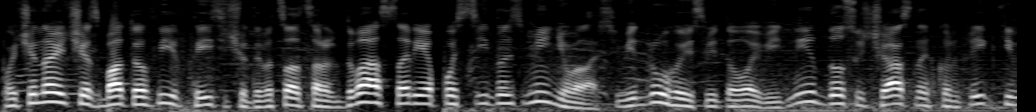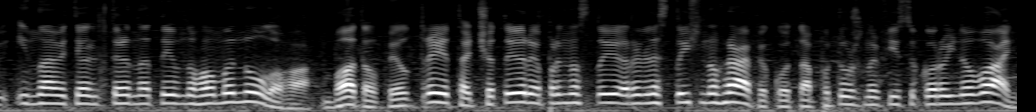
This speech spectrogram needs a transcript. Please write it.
Починаючи з Battlefield 1942, серія постійно змінювалась від Другої світової війни до сучасних конфліктів і навіть альтернативного минулого. Battlefield 3 та 4 принесли реалістичну графіку та потужну фізику руйнувань,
